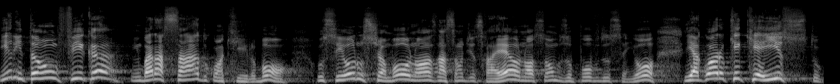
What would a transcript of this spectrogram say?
E ele então fica embaraçado com aquilo. Bom, o Senhor nos chamou, nós, nação de Israel, nós somos o povo do Senhor, e agora o que, que é isto?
